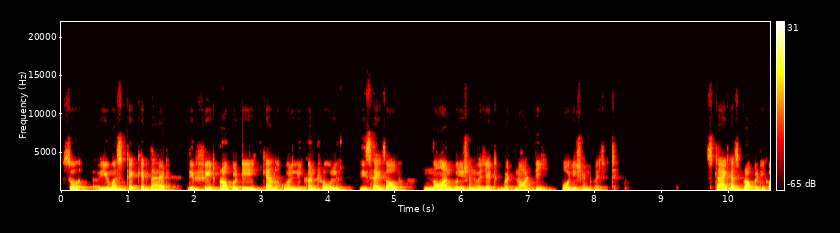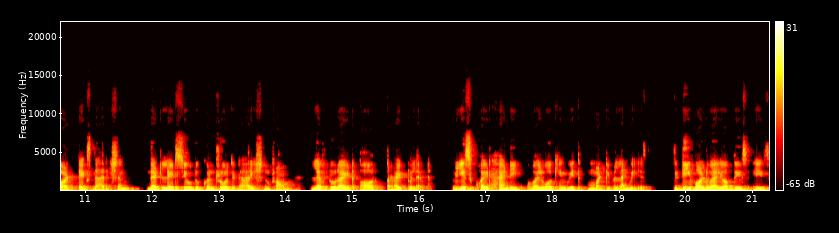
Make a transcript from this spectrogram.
So you must take care that the fit property can only control the size of non-position widget but not the position widget Stack has a property called text direction that lets you to control the direction from left to right or right to left, which is quite handy while working with multiple languages. The default value of this is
